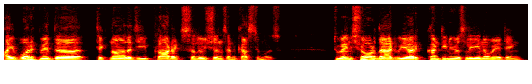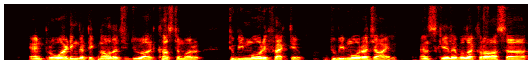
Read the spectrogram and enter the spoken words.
I work with the technology, product solutions, and customers to ensure that we are continuously innovating and providing the technology to our customer to be more effective, to be more agile, and scalable across uh,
